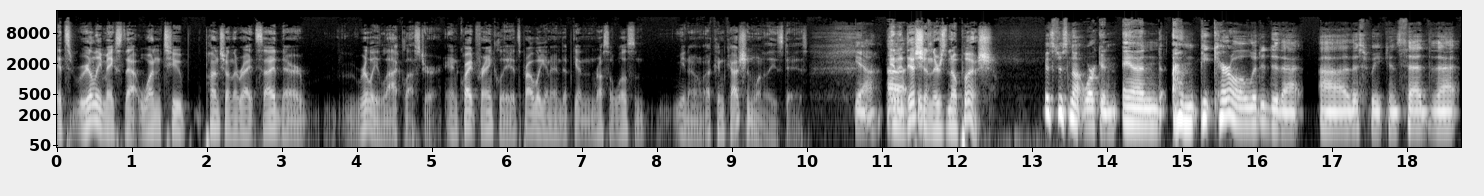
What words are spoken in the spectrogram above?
it's really makes that one-two punch on the right side there really lackluster. And quite frankly, it's probably going to end up getting Russell Wilson, you know, a concussion one of these days. Yeah. In uh, addition, there's no push. It's just not working. And um, Pete Carroll alluded to that uh, this week and said that,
